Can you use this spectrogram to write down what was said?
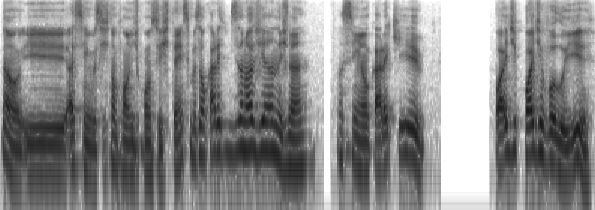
Não, e assim, vocês estão falando de consistência, mas é um cara de 19 anos, né? Assim, é um cara que pode, pode evoluir,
